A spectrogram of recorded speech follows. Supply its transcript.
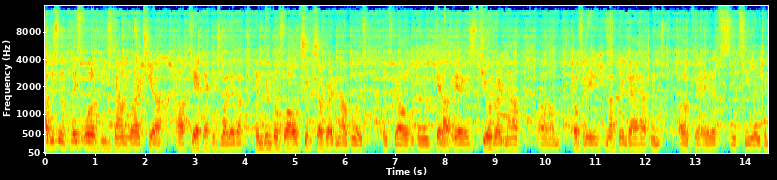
I'm just gonna place all of these down right here. Uh, care package, whatever. And we're gonna go for our trick shot right now, boys. Let's go. We're gonna get our area secured right now. Um, hopefully nothing bad happens. Okay, let's let's see where we can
